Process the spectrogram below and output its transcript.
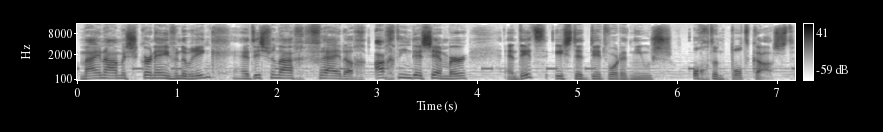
Mijn naam is Carne van der Brink. Het is vandaag vrijdag 18 december. En dit is de Dit wordt het nieuws ochtendpodcast.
